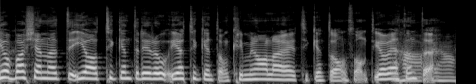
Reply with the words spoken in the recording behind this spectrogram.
Jag bara känner att jag tycker inte det är ro- Jag tycker inte om kriminalare, jag tycker inte om sånt. Jag vet Jaha, inte. ja.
